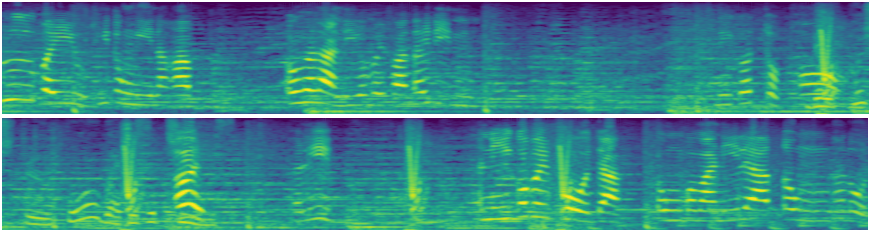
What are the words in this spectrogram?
คือไปอยู่ที่ตรงนี้นะครับตรงสถานีรถไฟฟ้าใต้ดินนี่ ก็จบท่อ They've pushed through four wedges of Oi. cheese. จะรีบ อันนี้ก็ไปโผล่จากตรงประมาณนี้เลยครับตรงถนน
